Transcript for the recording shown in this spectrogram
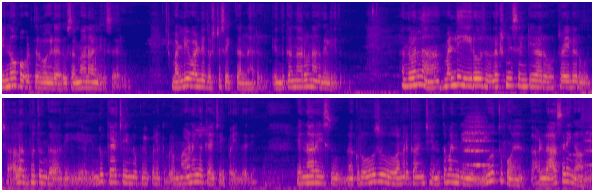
ఎన్నో పొగడ్తలు పొగిడారు సన్మానాలు చేశారు. మళ్ళీ వాళ్ళే దుష్టశక్తి అన్నారు. ఎందుకన్నారో నాకు తెలియదు అందువల్ల మళ్ళీ ఈరోజు లక్ష్మీ ఎన్టీఆర్ ట్రైలరు చాలా అద్భుతంగా అది ఎందుకు క్యాచ్ అయిందో పీపుల్కి బ్రహ్మాండంగా క్యాచ్ అయిపోయింది అది. ఎన్ఆర్ఐస్ నాకు రోజు అమెరికా నుంచి ఎంతమంది యూత్ ఫోన్లు వాళ్ళ ఆశ్చర్యంగా ఉంది.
